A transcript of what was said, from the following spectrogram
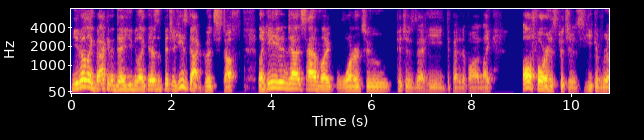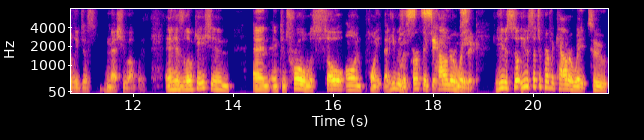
You know, like back in the day, you'd be like, there's a pitcher, he's got good stuff. Like he didn't just have like one or two pitches that he depended upon. Like all four of his pitches, he could really just mess you up with. And his location and and control was so on point that he was, was a perfect sick. It was counterweight he was so he was such a perfect counterweight to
